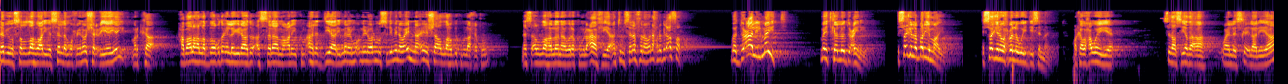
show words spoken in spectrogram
nebigu sala allahu alayh wasalam wuxuu inoo sharciyeeyey marka xabaalaha la booqdo in la yidhaahdo assalaamu calaykum ahla addiyaari min almu'miniina waalmuslimiina wa inna in shaa allahu bikum laaxiquun. Nas'alu allaha lana walakum alcaafiya antum salafuna wa naxnu bilasar. Waa ducaa lilmeyt. Meydkaa loo ducaynaya isagii la baryi maayo. Isagiina waxba la weydiisan maayo. Marka waxaa weeye sidaas yada ah waa in la yska ilaaliyaa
